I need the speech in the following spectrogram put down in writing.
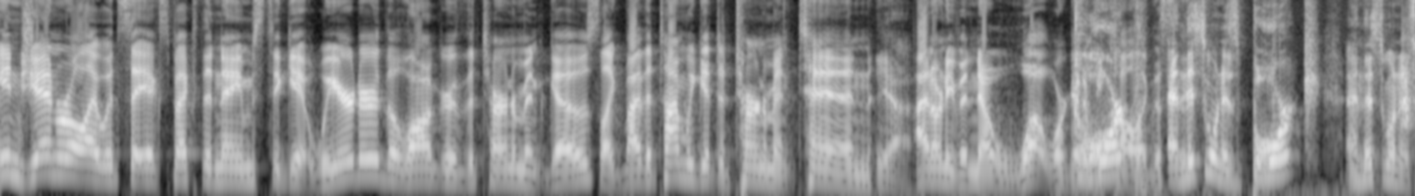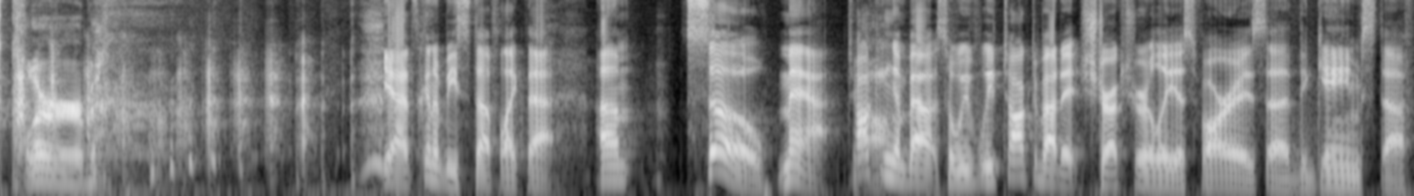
in general, I would say expect the names to get weirder the longer the tournament goes. Like by the time we get to tournament ten, Yeah. I don't even know what we're gonna be Glorp, calling this. and thing. this one is Bork, and this one is Klurb. yeah, it's gonna be stuff like that. Um, so Matt, talking about so we've we've talked about it structurally as far as uh, the game stuff.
